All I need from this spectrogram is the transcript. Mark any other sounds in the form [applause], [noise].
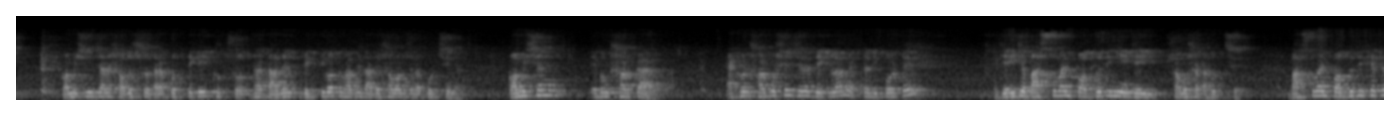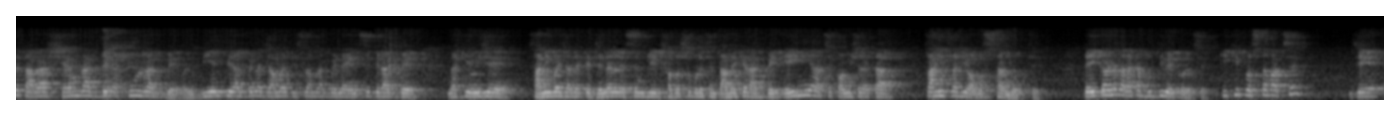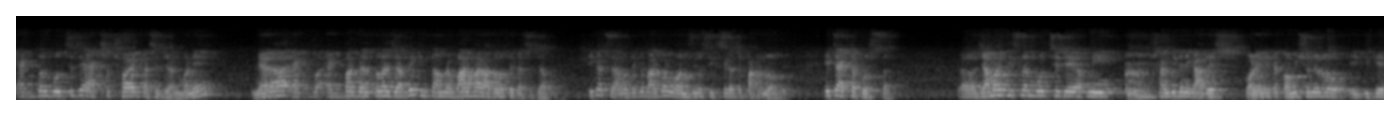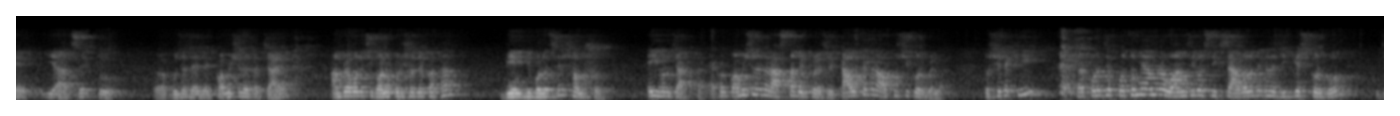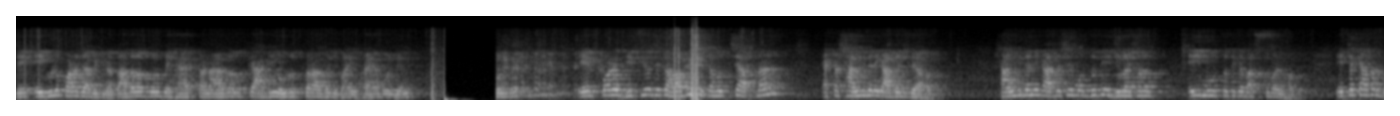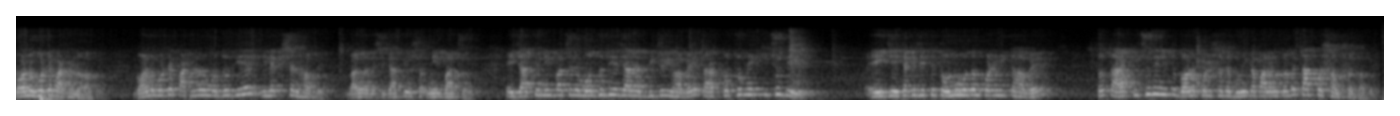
কমিশনের যারা সদস্য, তারা প্রত্যেকেই খুব শ্রদ্ধা, তাদের ব্যক্তিগতভাবে তাদের সমালোচনা করছি না। কমিশন এবং সরকার, এখন সর্বশেষ যেটা দেখলাম একটা রিপোর্টে, যে এই যে বাস্তবায়ন পদ্ধতি নিয়ে যেই সমস্যাটা হচ্ছে, বাস্তবায়ন পদ্ধতির ক্ষেত্রে তারা শ্যাম রাখবে না ফুল রাখবে মানে বিএনপি রাখবে না, জামায়াত ইসলাম রাখবে না, এনসিপি রাখবে, নাকি ওই যে সানিবাই যাদেরকে জেনারেল অ্যাসেম্বলির সদস্য বলেছেন, তাদেরকে রাখবে, এই নিয়ে আছে কমিশন একটা ত্রাহি ত্রাহি অবস্থার মধ্যে। তো এই কারণে তারা একটা বুদ্ধি বের করেছে। কি কি প্রস্তাব আছে? যে একদল বলছে যে একশো ছয়ের কাছে যান মানে নেরা একবার বেলতলায় যাবে, কিন্তু আমরা বারবার আদালতের কাছে যাব। ঠিক আছে? আমাদেরকে বারবার ওয়ান জিরো সিক্সের কাছে পাঠানো হবে। এটা একটা প্রস্তাব। জামায়াত ইসলাম বলছে যে আপনি [clears throat] সাংবিধানিক আদেশ করেন। এটা কমিশনেরও এইদিকে ইয়ে আছে, একটু বোঝা যায় যে কমিশন এটা চায়। আমরা বলেছি গণপরিষদের কথা, বিএনপি বলেছে, সংসদ। এই হলো চারটা। এখন কমিশন একটা রাস্তা বের করেছে, কাউকে তারা অখুশি করবে না। তো সেটা কি? তারপরে যে প্রথমে আমরা ওয়ান জিরো সিক্সে আদালতের কাছে জিজ্ঞেস করব যে এইগুলো করা যাবে কিনা। তো আদালত বলবে হ্যাঁ কারণ আদালতকে আগেই অনুরোধ করা হবে যে, ভাই হ্যাঁ বললেন। বলবে। এরপরে দ্বিতীয় যেটা হবে, সেটা হচ্ছে আপনার একটা সাংবিধানিক আদেশ দেওয়া হবে। সাংবিধানিক আদেশের মধ্য দিয়ে জুলাই সনদ এই মুহূর্ত থেকে বাস্তবায়ন হবে। এটাকে আবার গণভোটে পাঠানো হবে। গণভোটে পাঠানোর মধ্য দিয়ে ইলেকশন হবে বাংলাদেশে জাতীয় নির্বাচন। এই জাতীয় নির্বাচনের মধ্য দিয়ে যারা বিজয়ী হবে, তারা প্রথমে কিছুদিন এই যে এটাকে যেহেতু অনুমোদন করে নিতে হবে, তো তারা কিছুদিন একটু গণপরিষদের ভূমিকা পালন করবে, তারপর সংসদ হবে।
